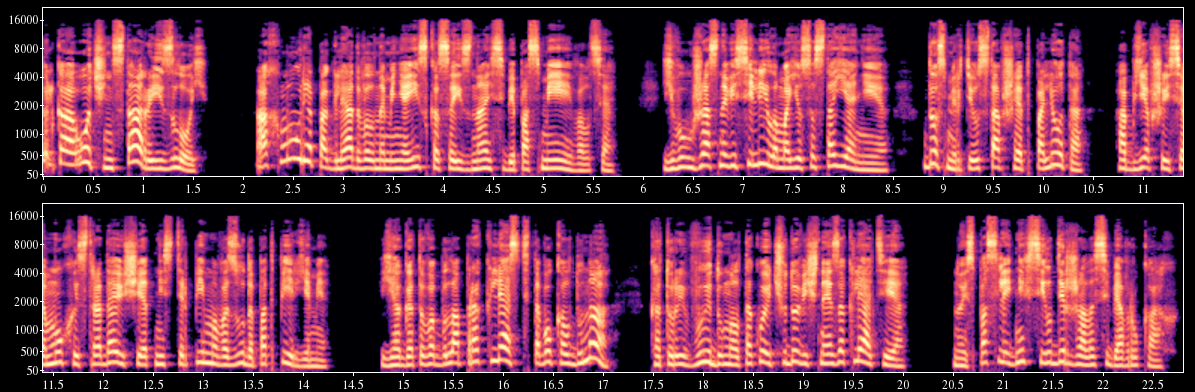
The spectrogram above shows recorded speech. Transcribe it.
только очень старый и злой. А хмуря поглядывал на меня искоса и, знай себе, посмеивался. Его ужасно веселило мое состояние, до смерти уставший от полета, объевшийся мух и страдающий от нестерпимого зуда под перьями. Я готова была проклясть того колдуна, который выдумал такое чудовищное заклятие, но из последних сил держала себя в руках.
